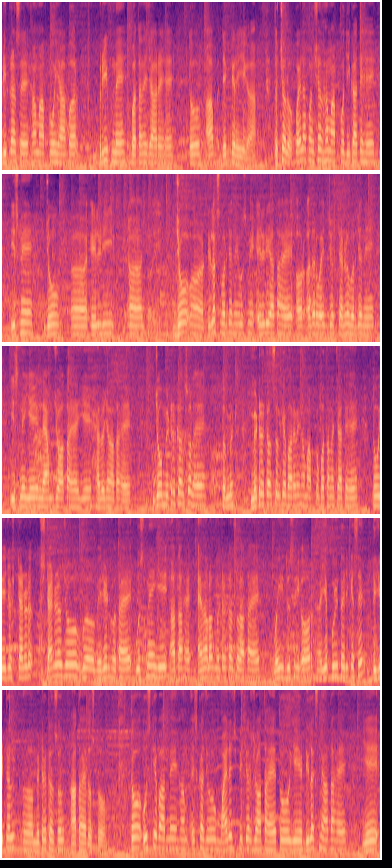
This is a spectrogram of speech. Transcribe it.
डिफरेंस है, हम आपको यहाँ पर ब्रीफ में बताने जा रहे हैं। तो आप देखते रहिएगा। तो चलो, पहला फ़ंक्शन हम आपको दिखाते हैं। इसमें जो एलईडी जो डिलक्स वर्जन है, उसमें एलईडी आता है और अदरवाइज़ जो स्टैंडर्ड वर्जन है, इसमें ये लैम्प जो आता है, ये हेलोजन आता है। जो मीटर कंसोल है तो मीट मीटर कंसोल के बारे में हम आपको बताना चाहते हैं। तो ये जो स्टैंडर्ड स्टैंडर्ड जो वेरिएंट होता है, उसमें ये आता है एनालॉग मीटर कंसोल आता है, वही दूसरी और ये पूरी तरीके से डिजिटल मीटर कंसोल आता है दोस्तों। तो उसके बाद में हम इसका जो माइलेज फीचर जो आता है तो ये डिलक्स में आता है, ये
